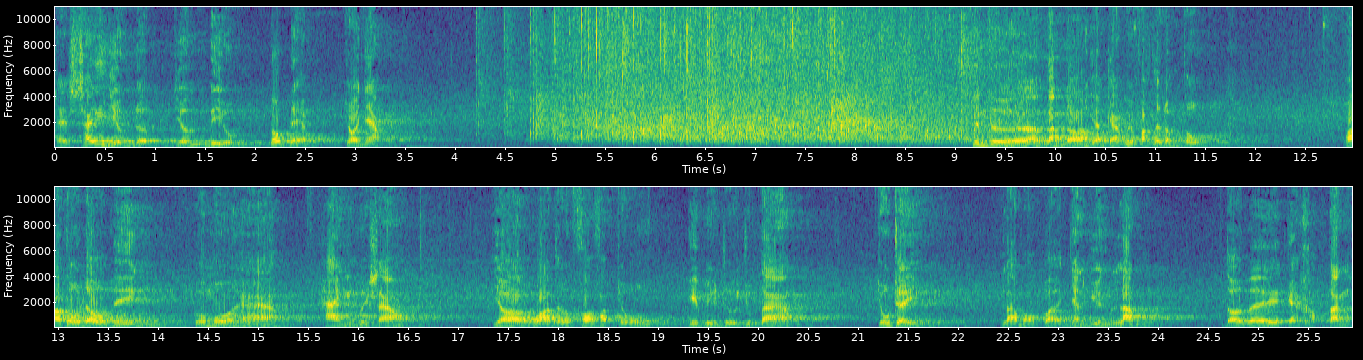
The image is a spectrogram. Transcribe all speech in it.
sẽ xây dựng được những điều tốt đẹp cho nhau. Kính thưa tăng đoàn và các quý phật tử đồng tu, khóa tu đầu tiên của mùa hạ 2016 do hòa thượng phó pháp chủ kiêm viện trưởng chúng ta chủ trì là một à, nhân duyên lành đối với các học tăng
